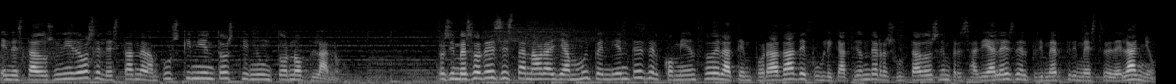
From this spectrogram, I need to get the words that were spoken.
En Estados Unidos el Standard Poor's 500 tiene un tono plano. Los inversores están ahora ya muy pendientes del comienzo de la temporada de publicación de resultados empresariales del primer trimestre del año.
